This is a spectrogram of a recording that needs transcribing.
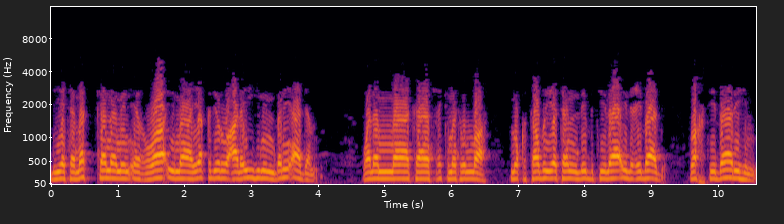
ليتمكن من إغواء ما يقدر عليه من بني آدم. ولما كانت حكمة الله مقتضية لابتلاء العباد واختبارهم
